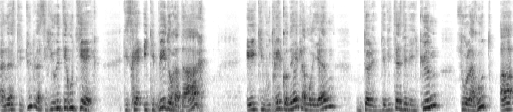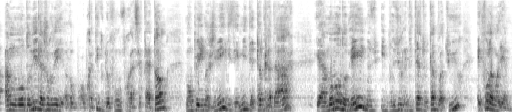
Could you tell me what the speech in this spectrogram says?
un institut de la sécurité routière, qui serait équipé de radars et qui voudrait connaître la moyenne des vitesses des véhicules sur la route à un moment donné de la journée. Alors en pratique, ils le font sur un certain temps, mais on peut imaginer qu'ils aient mis des tas de radars et à un moment donné, ils mesurent, les vitesses de tas de voitures et font la moyenne.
